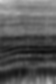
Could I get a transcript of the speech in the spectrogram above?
હર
